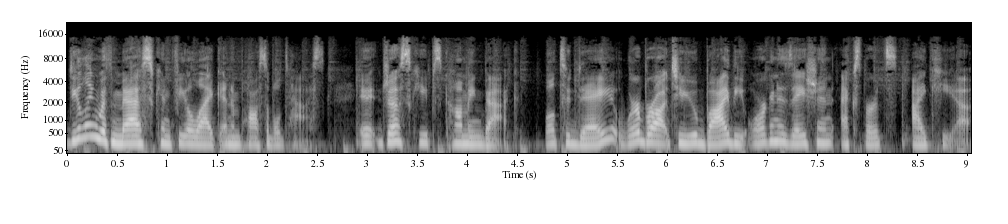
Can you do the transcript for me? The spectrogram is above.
Dealing with mess can feel like an impossible task. It just keeps coming back. Well, today we're brought to you by the organization experts IKEA.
